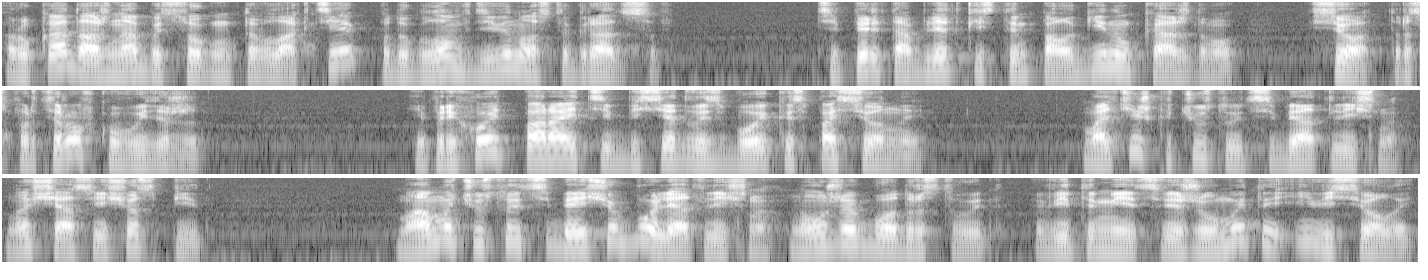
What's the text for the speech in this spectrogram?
Рука должна быть согнута в локте под углом в 90 градусов. Теперь таблетки с темпалгином каждому. Все, транспортировку выдержит. И приходит пора идти беседовать с Бойкой спасенной. Мальчишка чувствует себя отлично, но сейчас еще спит. Мама чувствует себя еще более отлично, но уже бодрствует. Вид имеет свежеумытый и веселый.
